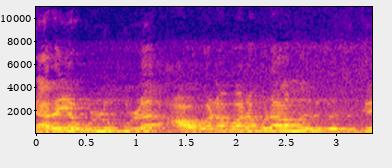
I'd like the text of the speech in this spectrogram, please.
நிறைய உள்ளுக்குள்ளே அவனை வர விடாமல் இருக்கிறதுக்கு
